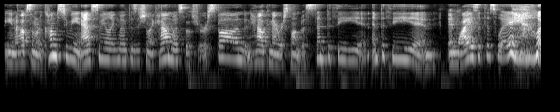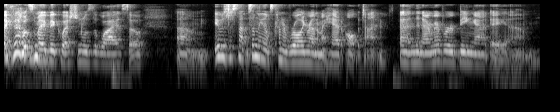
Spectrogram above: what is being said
you know have someone who comes to me and asks me like my position? Like how am i supposed to respond? And how can i respond with sympathy and empathy? And and why is it this way? Like that was my big question was the why. So um, it was just something that was kind of rolling around in my head all the time. And then I remember being at a, um,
